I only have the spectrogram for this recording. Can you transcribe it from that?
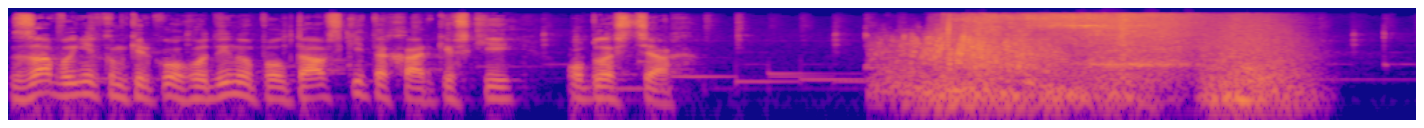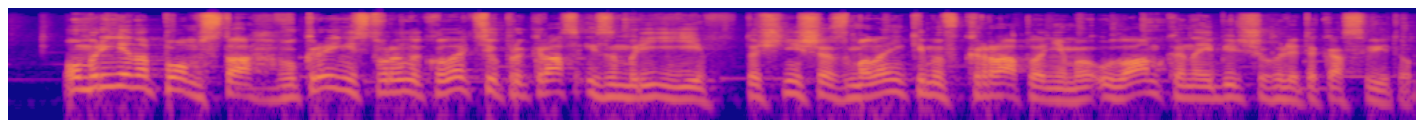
за винятком кількох годин у Полтавській та Харківській областях. Омріяна помста в Україні створили колекцію прикрас із мрії, точніше, з маленькими вкрапленнями уламка найбільшого літака світу.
